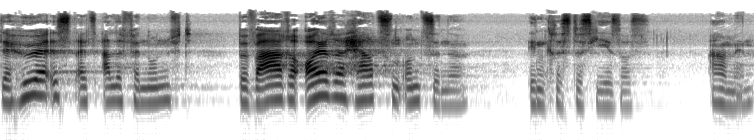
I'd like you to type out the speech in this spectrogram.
der höher ist als alle Vernunft, bewahre eure Herzen und Sinne in Christus Jesus. Amen.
